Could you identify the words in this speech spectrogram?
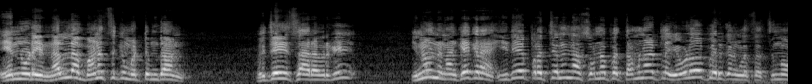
என்னுடைய நல்ல மனசுக்கு மட்டும்தான் விஜய் சார் அவர்கள். இன்னொன்னு நான் கேட்கிறேன் இதே பிரச்சனை நான் சொன்னப்ப தமிழ்நாட்டில் எவ்வளவு பேர் இருக்காங்களா சார் சினிமா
